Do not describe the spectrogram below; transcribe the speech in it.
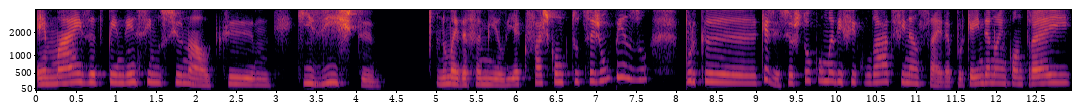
é mais a dependência emocional que, que existe no meio da família que faz com que tudo seja um peso. Porque, quer dizer, se eu estou com uma dificuldade financeira, porque ainda não encontrei,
